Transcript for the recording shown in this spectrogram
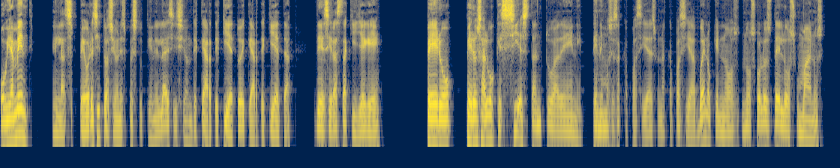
Obviamente, en las peores situaciones, pues tú tienes la decisión de quedarte quieto, de quedarte quieta, de decir hasta aquí llegué, pero, pero es algo que sí está en tu ADN. Tenemos esa capacidad, es una capacidad, bueno, que no, no solo es de los humanos,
